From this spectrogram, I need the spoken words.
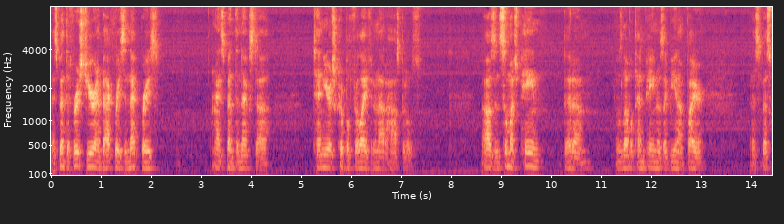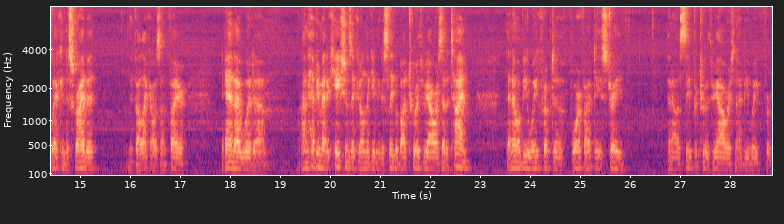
I spent the first year in a back brace and neck brace. I spent the next uh, 10 years crippled for life in and out of hospitals. I was in so much pain that um, it was level 10 pain. It was like being on fire. That's the best way I can describe it. It felt like I was on fire. And I would, um, on heavy medications, they could only get me to sleep about two or three hours at a time. Then I would be awake for up to four or five days straight. Then I would sleep for two or three hours and I'd be awake for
